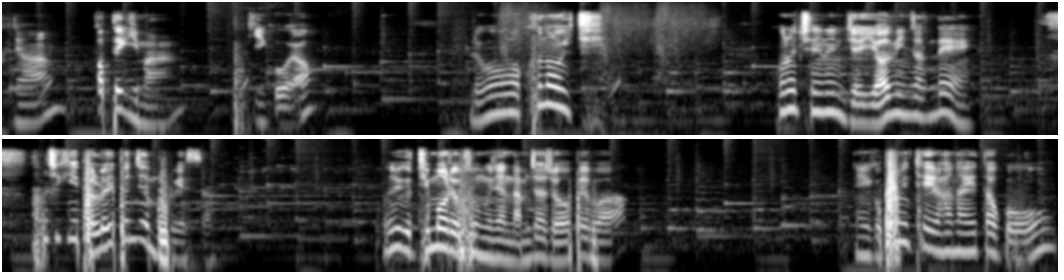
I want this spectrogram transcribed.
그냥 껍데기만 벗기고요. 그리고 쿠노이치. 쿠노이치는 이제 여 닌자인데 솔직히 별로 이쁜지는 모르겠어요. 어, 이거 뒷머리 없으면 그냥 남자죠. 빼봐. 이거 포니테일 하나 했다고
